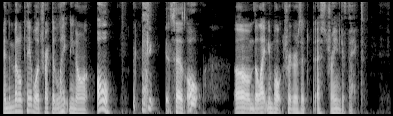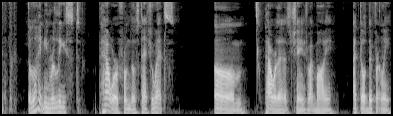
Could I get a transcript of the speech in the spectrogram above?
and the metal table attracted lightning on. Oh! it says, oh! Um, the lightning bolt triggers a, a strange effect. The lightning released power from those statuettes. Um, power that has changed my body. I feel differently,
